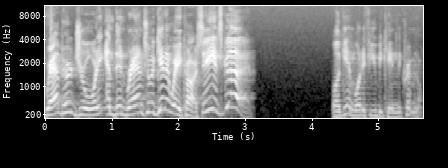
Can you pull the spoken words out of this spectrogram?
grabbed her jewelry, and then ran to a getaway car. See, it's good. Well, again, what if you became the criminal?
